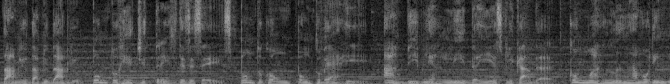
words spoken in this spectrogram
www.rede316.com.br. A Bíblia lida e explicada com Alain Amorim.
